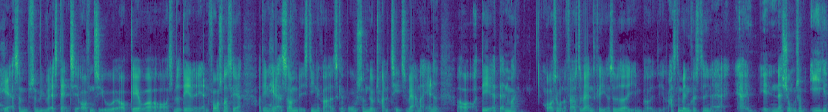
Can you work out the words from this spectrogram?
her, som, som vil være i stand til offensive opgaver og så videre. Det er en, er en forsvarshær, og det er en her, som i stigende grad skal bruges som neutralitetsværn og andet. Og, og det, at Danmark også under Første Verdenskrig og så videre, i, og i resten af mellemkrigstiden, er, er en, en nation, som ikke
